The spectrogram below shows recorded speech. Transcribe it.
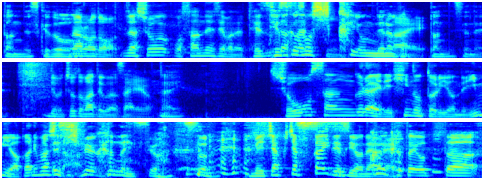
たんですけど、なるほど。じゃあ小学校3年生まで手手塚塚作品さんしか読んでなかったはんですよね。いでもちょっと待ってくださいよ。はい。小3ぐらいで火の鳥読んで意味わかりましわかんないんですよ。めちゃくちゃ深いですよね、あすっごいれ。偏った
